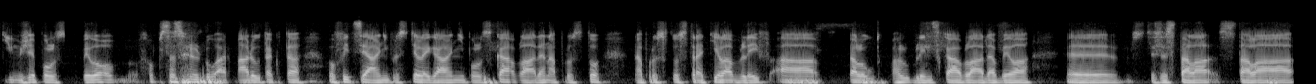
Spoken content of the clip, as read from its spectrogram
tím, že Polsko bylo obsazeno tou armádou, tak ta oficiální, prostě legální polská vláda naprosto, naprosto ztratila vliv a ta loutková lublinská vláda byla, e, prostě se stala, stala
